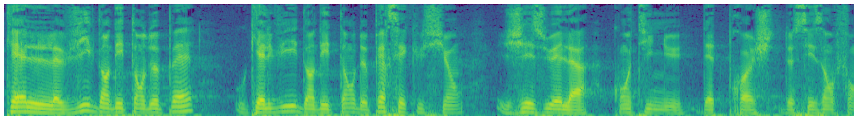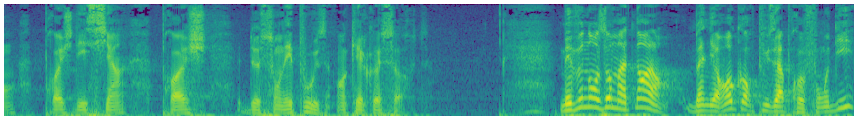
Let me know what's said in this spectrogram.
qu'elle vive dans des temps de paix ou qu'elle vive dans des temps de persécution. Jésus est continue d'être proche de ses enfants, proche des siens, proche de son épouse, en quelque sorte. Mais venons-en maintenant, de manière encore plus approfondie,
